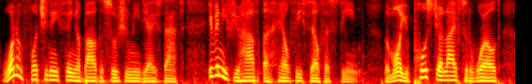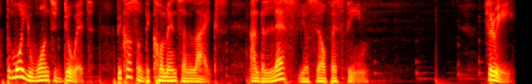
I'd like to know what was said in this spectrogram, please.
One unfortunate thing about the social media is that even if you have a healthy self-esteem, the more you post your life to the world, the more you want to do it because of the comments and likes and the less your self-esteem. 3.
